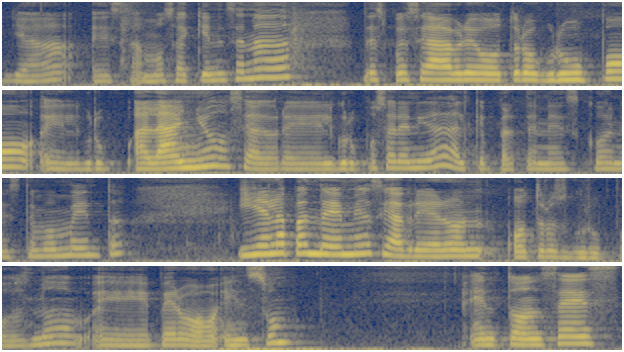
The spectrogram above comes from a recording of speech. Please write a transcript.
ya estamos aquí en Ensenada. Después se abre otro grupo, el grupo al año se abre el grupo Serenidad al que pertenezco en este momento y en la pandemia se abrieron otros grupos, ¿no? Eh, pero en Zoom. Entonces,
